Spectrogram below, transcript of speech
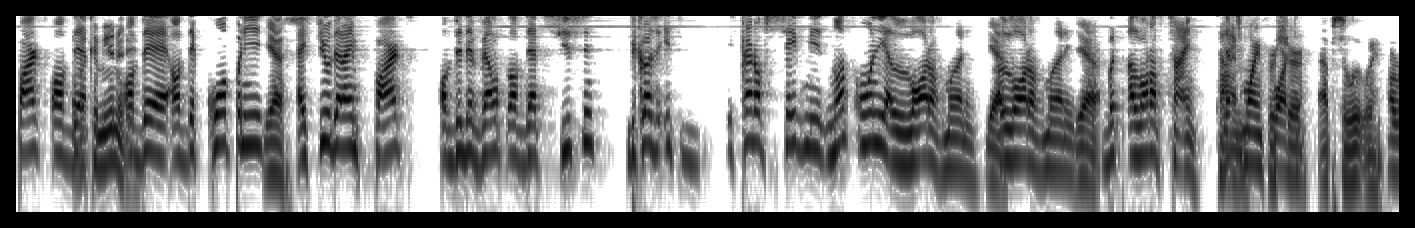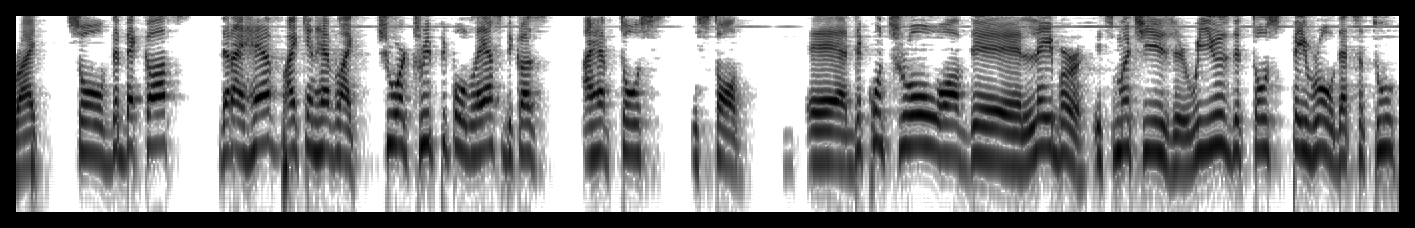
part of the community. of the of the company. Yes. I feel that I'm part of the development of that system because it it kind of saved me not only a lot of money, Yes. a lot of money, Yeah. but a lot of time. That's Time, more for important. sure. Absolutely. All right. So the backups that I have, I can have like two or three people less because I have Toast installed. Uh, the control of the labor, it's much easier. We use the Toast payroll. That's a tool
